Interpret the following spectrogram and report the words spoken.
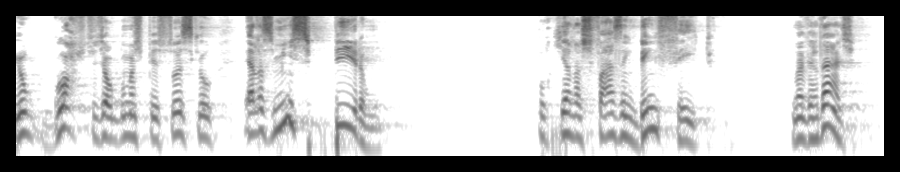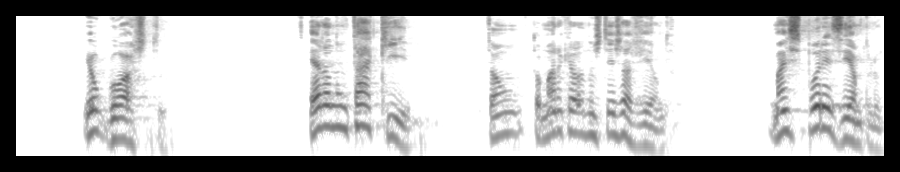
Eu gosto de algumas pessoas que eu, elas me inspiram, porque elas fazem bem feito. Não é verdade? Eu gosto. Ela não está aqui, então tomara que ela não esteja vendo. Mas, por exemplo,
